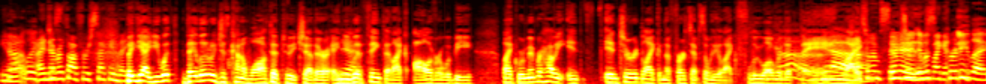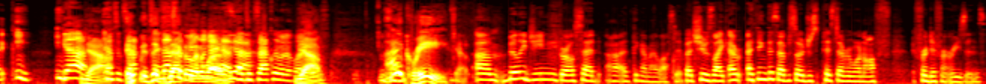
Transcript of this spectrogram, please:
You Yeah, know, like, I never thought for a second that. But he, yeah, you would. They literally just kind of walked up to each other, and you would think that like Oliver would be like. Remember how he in, entered like in the first episode when he like flew over the thing? Yeah. Like That's what I'm saying. just- It it was, was like pretty like e- yeah, Yeah. That's It- exactly it's that's exactly what it was. Yeah. That's exactly what it was. yeah. I agree. Yeah. um, Billie Jean girl said, uh, I think I might have lost it, but she was like, "Ev- I think this episode just pissed everyone off for different reasons,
